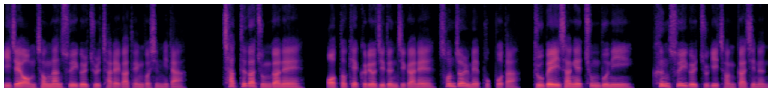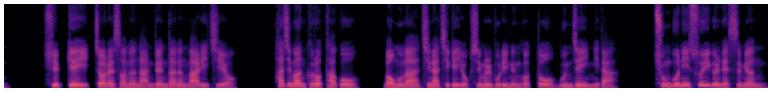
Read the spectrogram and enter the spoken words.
이제 엄청난 수익을 줄 차례가 된 것입니다. 차트가 중간에 어떻게 그려지든지 간에 손절매 폭보다 두 배 이상의 충분히 큰 수익을 주기 전까지는 쉽게 익절해서는 안 된다는 말이지요. 하지만 그렇다고 너무나 지나치게 욕심을 부리는 것도 문제입니다. 충분히 수익을 냈으면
